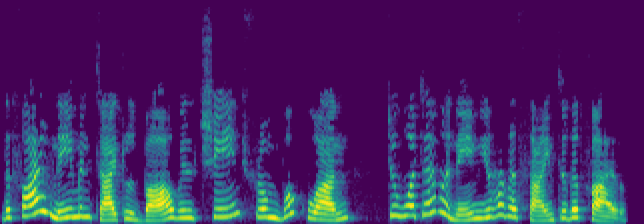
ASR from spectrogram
The file name and title bar will change from Book 1 to whatever name you have assigned to the file.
